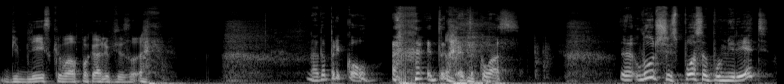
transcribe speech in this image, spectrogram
библейского апокалипсиса. Ну, Это прикол. это, это класс. Э, Лучший способ умереть —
